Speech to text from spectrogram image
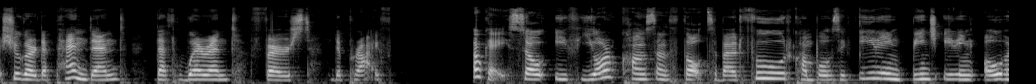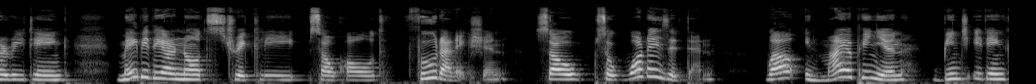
sugar dependent that weren't first deprived. Okay, so if your constant thoughts about food, compulsive eating, binge eating, overeating, maybe they are not strictly so-called food addiction. So so what is it then? Well, in my opinion, binge eating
